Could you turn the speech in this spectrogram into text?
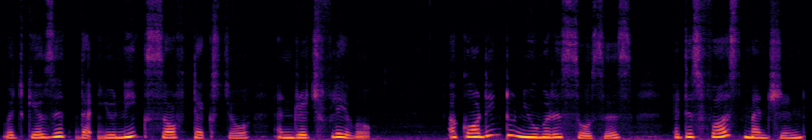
which gives it that unique soft texture and rich flavor. According to numerous sources, it is first mentioned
